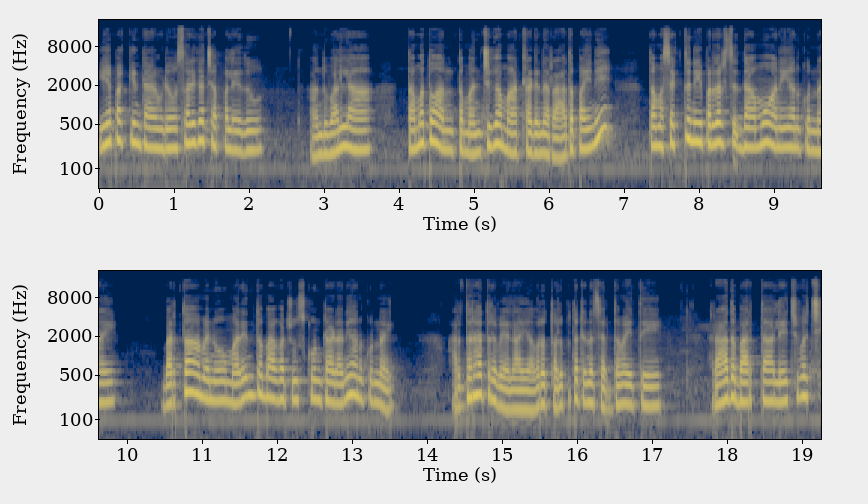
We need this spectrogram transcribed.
ఏ పక్కింటి ఆవిడో సరిగా చెప్పలేదు. అందువల్ల తమతో అంత మంచిగా మాట్లాడిన రాధపైనే తమ శక్తిని ప్రదర్శిద్దాము అని అనుకున్నాయి. భర్త ఆమెను మరింత బాగా చూసుకుంటాడని అనుకున్నాయి. అర్ధరాత్రి వేళ ఎవరో తలుపు తట్టిన శబ్దమైతే రాధ భర్త లేచి వచ్చి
